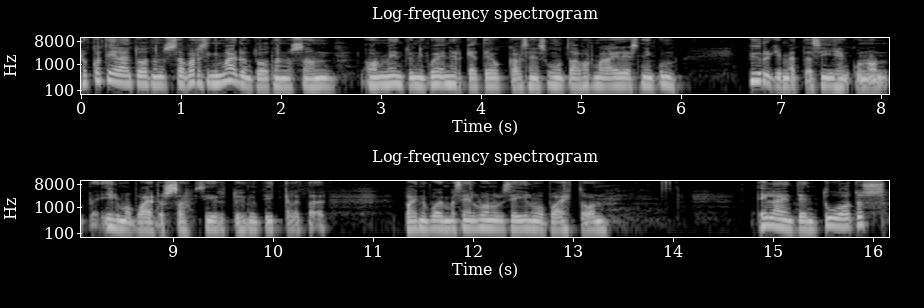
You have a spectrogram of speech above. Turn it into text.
No kotieläintuotannossa, varsinkin maidon tuotannossa on, on menty niin kuin energiatehokkaaseen suuntaan varmaan edes niin kuin pyrkimättä siihen, kun on ilmanvaihdossa siirrytty hyvin pitkälle painovoimaiseen luonnolliseen ilmanvaihtoon. Eläinten tuotos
